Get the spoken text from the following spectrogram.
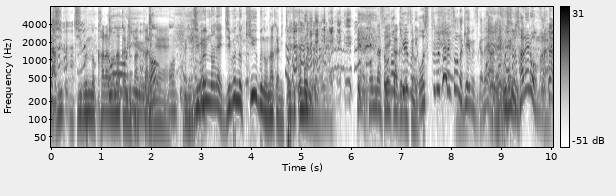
だ？自自分の殻の中にばっかりね。自分のね自分のキューブの中に閉じこもるようなね。そんなそ性のキューブ格ですよに押しつぶされそうなゲームですかねあれ。押しつぶされろお前。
